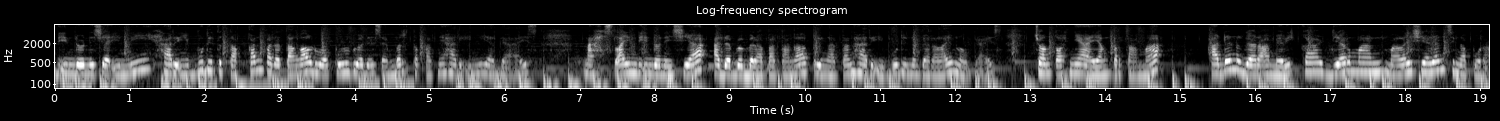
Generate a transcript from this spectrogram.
Di Indonesia ini, Hari Ibu ditetapkan pada tanggal 22 Desember, tepatnya hari ini ya guys. Nah, selain di Indonesia, ada beberapa tanggal peringatan Hari Ibu di negara lain loh guys. Contohnya, yang pertama, ada negara Amerika, Jerman, Malaysia, dan Singapura.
